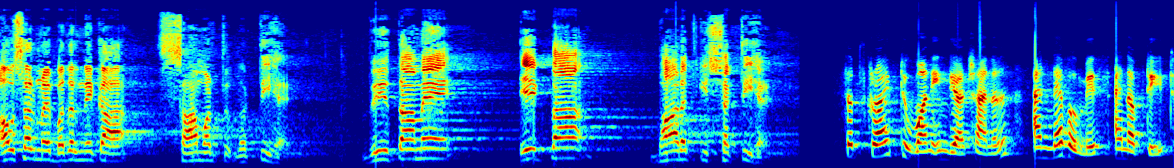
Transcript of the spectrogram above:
अवसर में बदलने का सामर्थ्य रखती है। वीरता में एकता भारत की शक्ति है। Subscribe to One India channel and never miss an update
